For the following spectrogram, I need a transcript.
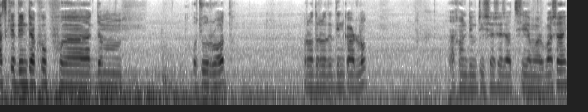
আজকে দিনটা খুব একদম প্রচুর রোদ। রোদে রোদে দিন কাটলো। এখন ডিউটি শেষে যাচ্ছি আমার বাসায়,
